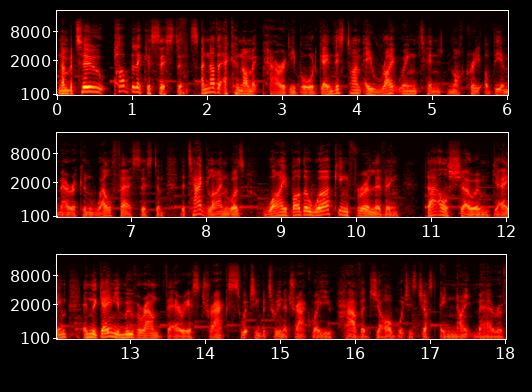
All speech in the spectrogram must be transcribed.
Number two, Public Assistance, another economic parody board game, this time a right-wing tinged mockery of the American welfare system. The tagline was, why bother working for a living? That'll show 'em game. In the game, you move around various tracks, switching between a track where you have a job, which is just a nightmare of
